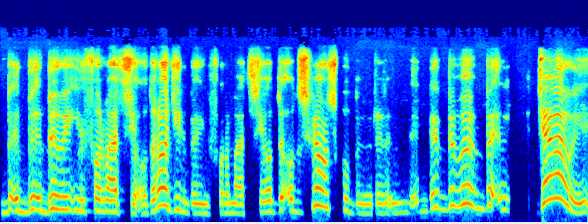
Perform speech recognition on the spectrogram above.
By, by, były informacje od rodzin, były informacje od, od związku, były, by, były, by, działały,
